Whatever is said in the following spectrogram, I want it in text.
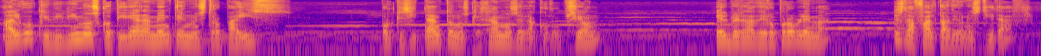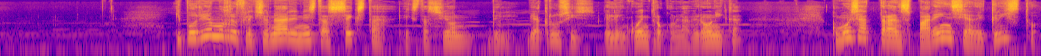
algo que vivimos cotidianamente en nuestro país, porque si tanto nos quejamos de la corrupción, el verdadero problema es la falta de honestidad. Y podríamos reflexionar en esta sexta estación del Via Crucis, el encuentro con la Verónica, como esa transparencia de Cristo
